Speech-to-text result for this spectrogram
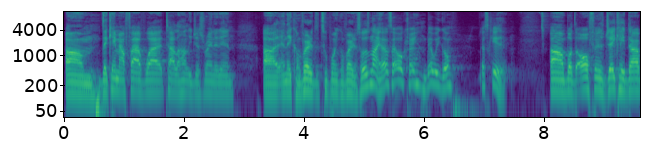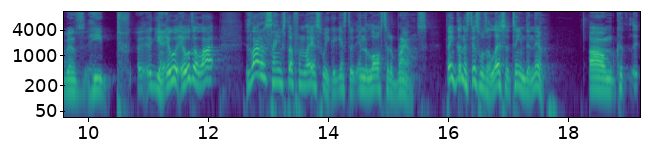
Um, they came out five wide. Tyler Huntley just ran it in. Uh, and they converted the two point conversion. So it was nice. I was like, okay, there we go. Let's get it. But the offense, J.K. Dobbins, he again, it was, it was a lot. It's a lot of the same stuff from last week against the in the loss to the Browns. Thank goodness this was a lesser team than them. Um, cause it,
